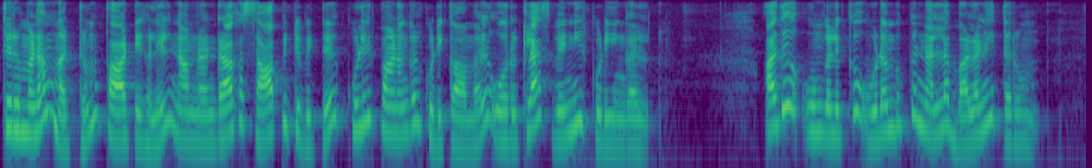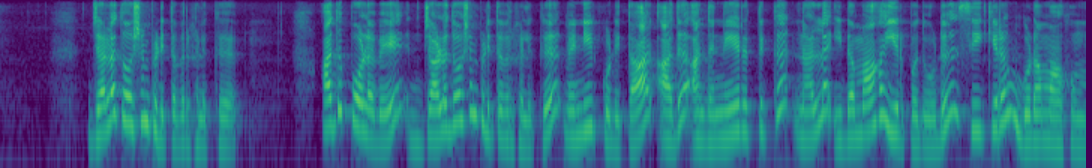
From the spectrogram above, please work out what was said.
திருமணம் மற்றும் பாட்டிகளில் நாம் நன்றாக சாப்பிட்டுவிட்டு குளிர்பானங்கள் குடிக்காமல் ஒரு கிளாஸ் வெந்நீர் குடியுங்கள். அது உங்களுக்கு உடம்புக்கு நல்ல பலனை தரும். ஜலதோஷம் பிடித்தவர்களுக்கு. அதுபோலவே ஜலதோஷம் பிடித்தவர்களுக்கு வெந்நீர் குடித்தால் அது அந்த நேரத்துக்கு நல்ல இதமாக இருப்பதோடு சீக்கிரம் குணமாகும்.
